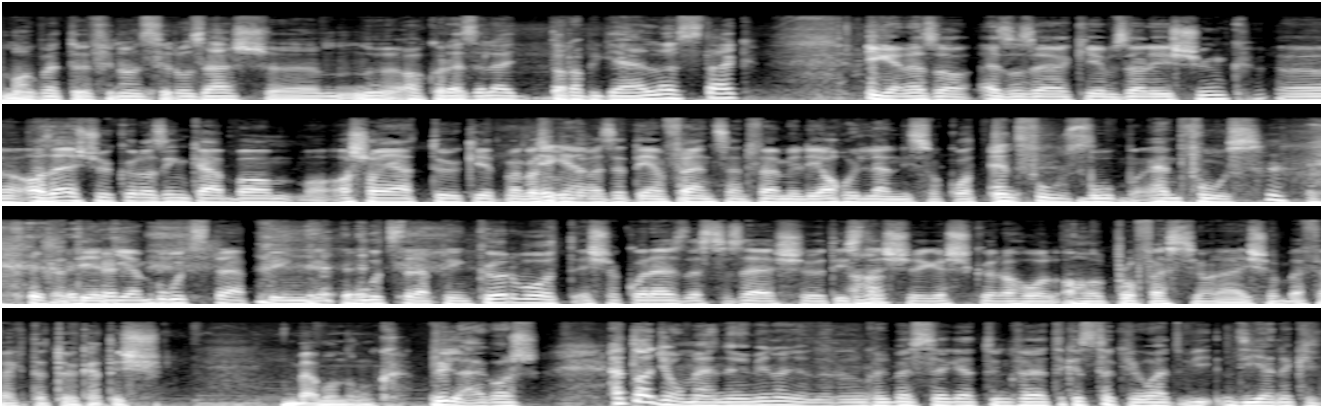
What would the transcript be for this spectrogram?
magvető finanszírozás, akkor ezzel egy darabig elleztek. Igen, ez, a, ez az elképzelésünk. Az első kör az inkább a, a saját tőkét, meg az Igen. úgynevezett ilyen Friends and Family, ahogy lenni szokott. And fúsz. Bu- and fúsz. Tehát ilyen, ilyen bootstrapping, bootstrapping kör volt, és akkor ez lesz az első tisztességes Aha. kör, ahol, ahol professzionálisabb befektetőket is bevonunk. Világos. Hát nagyon menő, mi nagyon örülünk, hogy beszélgettünk veletek, ez tök jó, hát ilyenek egy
